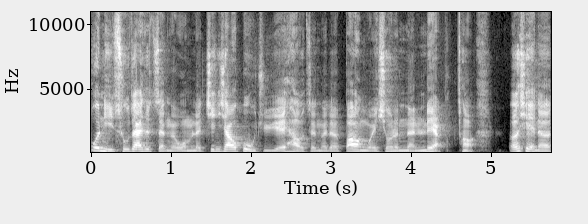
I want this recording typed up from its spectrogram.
问题出在是整个我们的经销布局也好，整个的保养维修的能量。好，而且呢，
